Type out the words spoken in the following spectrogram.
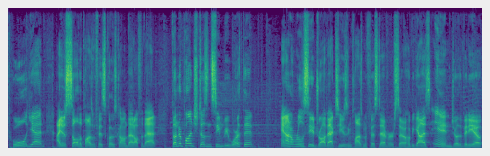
pool yet. I just saw the Plasma Fist close combat off of that. Thunder Punch doesn't seem to be worth it. And I don't really see a drawback to using Plasma Fist ever. So hope you guys enjoy the video.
